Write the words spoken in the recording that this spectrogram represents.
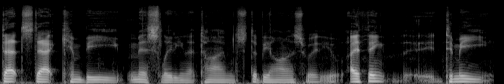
that stat can be misleading at times. To be honest with you, I think to me,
